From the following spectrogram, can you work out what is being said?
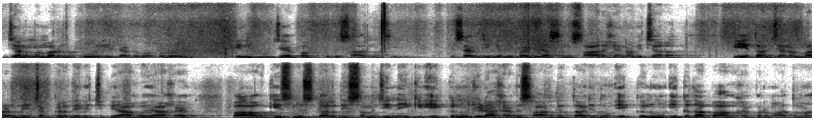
ਜਨਮ ਮਰਨ ਕੋ ਇਹ ਜਗ ਵਪੜੋ, ਇਨ ਦੂਜੇ ਭਗਤ ਵਿਸਾਰੀ ਜੀ ਤੇ ਸਾਹਿਬ ਜੀ ਕਹਿੰਦੇ, ਭਾਈ ਜਿਹੜਾ ਸੰਸਾਰ ਹੈ ਨਾ ਵਿਚਾਰਾ, ਇਹ ਤਾਂ ਜਨਮ ਮਰਨ ਦੇ ਚੱਕਰ ਦੇ ਵਿੱਚ ਪਿਆ ਹੋਇਆ ਹੈ। ਭਾਵ ਕਿ ਇਸ ਨੂੰ ਇਸ ਗੱਲ ਦੀ ਸਮਝ ਹੀ ਨਹੀਂ ਕਿ ਇੱਕ ਨੂੰ ਜਿਹੜਾ ਹੈ ਵਿਸਾਰ ਦਿੱਤਾ, ਜਦੋਂ ਇੱਕ ਨੂੰ ਇੱਕ ਦਾ ਭਾਵ ਹੈ ਪਰਮਾਤਮਾ।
